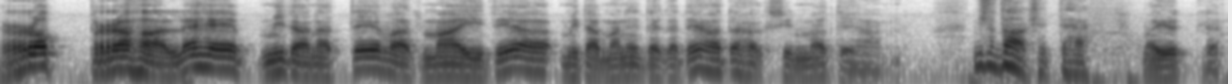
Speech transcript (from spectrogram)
ropp raha läheb, mida nad teevad, ma ei tea, mida ma nendega teha tahaksin, ma tean. mis sa tahaksid teha? ma ei ütle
